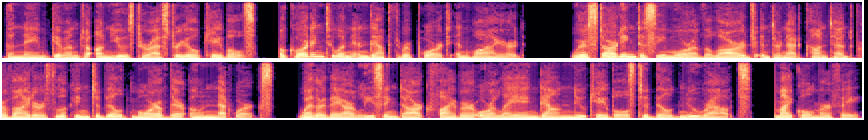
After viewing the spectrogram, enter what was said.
the name given to unused terrestrial cables, according to an in-depth report in Wired. We're starting to see more of the large internet content providers looking to build more of their own networks, whether they are leasing dark fiber or laying down new cables to build new routes, Michael Murphy,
